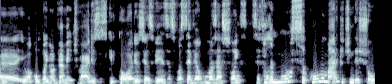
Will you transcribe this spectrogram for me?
É, eu acompanho, obviamente, vários escritórios e às vezes você vê algumas ações, você fala, nossa, como o marketing deixou.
